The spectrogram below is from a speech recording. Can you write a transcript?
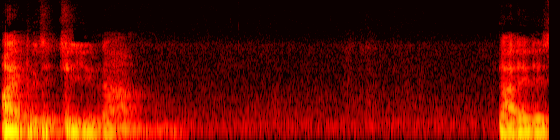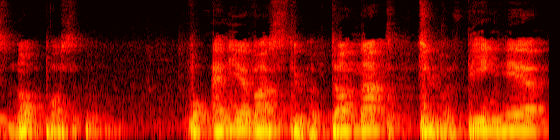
I put it to you now that it is not possible for any of us to have done that, to have been here.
